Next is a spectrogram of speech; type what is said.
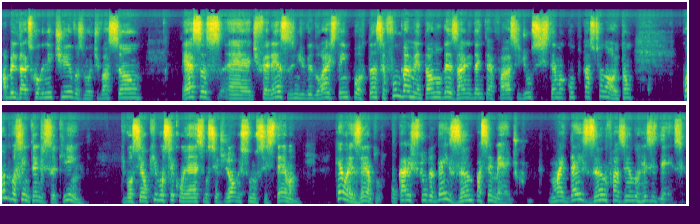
habilidades cognitivas, motivação, essas é, diferenças individuais têm importância fundamental no design da interface de um sistema computacional. Então, quando você entende isso aqui, que você o que você conhece, você joga isso no sistema, Quer um exemplo? O cara estuda 10 anos para ser médico, mais 10 anos fazendo residência.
